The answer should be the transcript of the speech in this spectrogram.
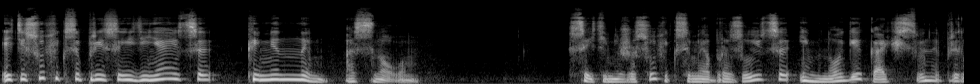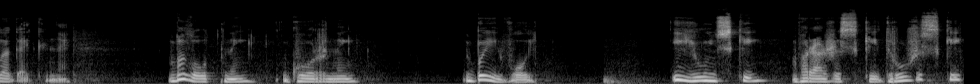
Эти суффиксы присоединяются к именным основам. С этими же суффиксами образуются и многие качественные прилагательные. Болотный, горный, боевой, июньский, вражеский, дружеский,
